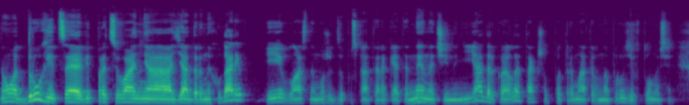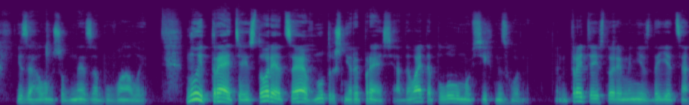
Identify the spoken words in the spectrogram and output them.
От, другий це відпрацювання ядерних ударів. І, власне, можуть запускати ракети, не начинені ядеркою, але так, щоб потримати в напрузі, в тонусі і загалом, щоб не забували. Ну і третя історія це внутрішні репресії. А давайте половимо всіх незгодних. Третя історія, мені здається,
